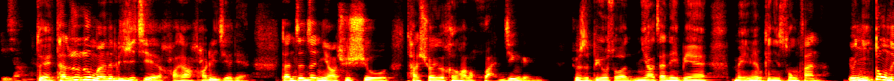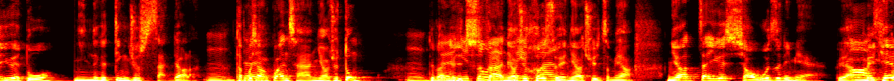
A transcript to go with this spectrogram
比较难。对它入入门的理解好像好理解点，但真正你要去修，它需要一个很好的环境给你，就是比如说你要在那边没人给你送饭的，因为你动的越多，你那个定就散掉了。嗯，它不像观禅，你要去动。嗯，对吧？你要去吃饭，你要去喝水，你要去怎么样？你要在一个小屋子里面，对啊，每天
